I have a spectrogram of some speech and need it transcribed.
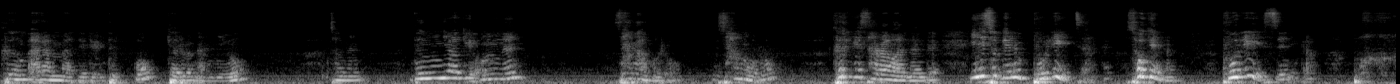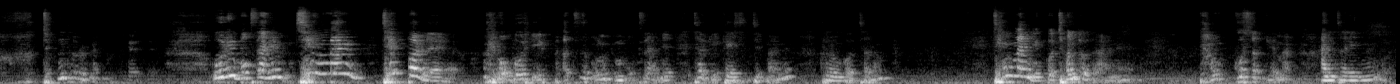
그 말 한마디를 듣고 결혼한 이후 저는 능력이 없는 사람으로, 상으로 그렇게 살아왔는데 이 속에는 불이 있잖아요. 속에는 불이 있으니까 확 전도를 하고 우리 목사님 책만 책벌레예요. 우리 박성민 목사님 저기 계시지만은 그런 것처럼 책만 읽고 전도도 안 해요. 방구석에만 앉아 있는 거예요.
